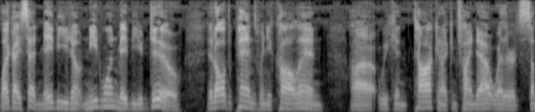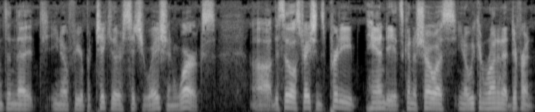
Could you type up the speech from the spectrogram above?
Like I said, maybe you don't need one, maybe you do. It all depends when you call in. Uh, we can talk and I can find out whether it's something that, you know, for your particular situation works. Uh, this illustration is pretty handy. It's going to show us, you know, we can run it at different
